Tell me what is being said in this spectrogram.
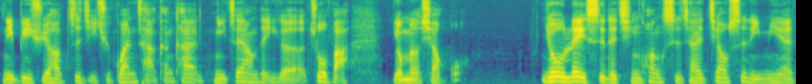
你必须要自己去观察，看看你这样的一个做法有没有效果。有类似的情况是在教室里面，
